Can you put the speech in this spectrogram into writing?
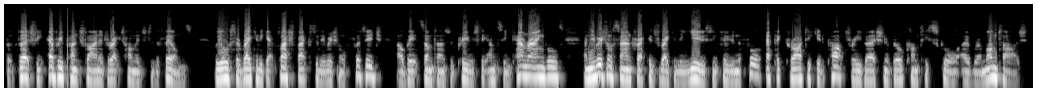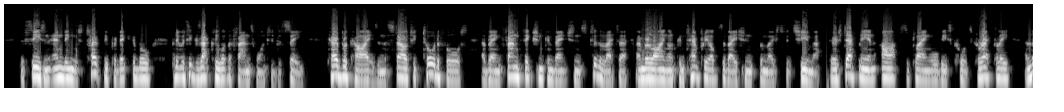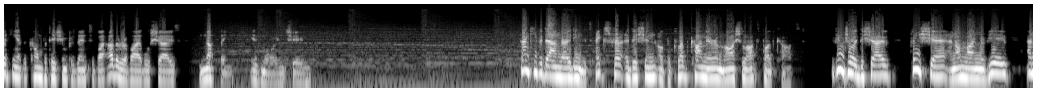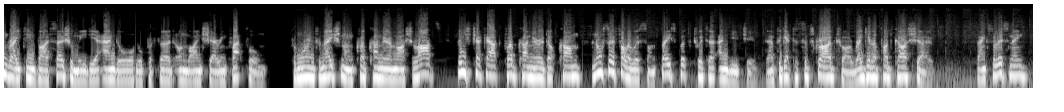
but virtually every punchline a direct homage to the films. We also regularly get flashbacks to the original footage, albeit sometimes with previously unseen camera angles, and the original soundtrack is regularly used, including the full epic Karate Kid Part 3 version of Bill Conti's score over a montage. The season ending was totally predictable, but it was exactly what the fans wanted to see. Cobra Kai is a nostalgic tour de force, obeying fan fiction conventions to the letter and relying on contemporary observation for most of its humour. There is definitely an art to playing all these chords correctly, and looking at the competition presented by other revival shows, nothing is more in tune. Thank you for downloading this extra edition of the Club Chimera Martial Arts Podcast. If you enjoyed the show, please share an online review and rating via social media and or your preferred online sharing platform. For more information on Club Chimera Martial Arts, please check out clubchimera.com and also follow us on Facebook, Twitter and YouTube. Don't forget to subscribe to our regular podcast show. Thanks for listening.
